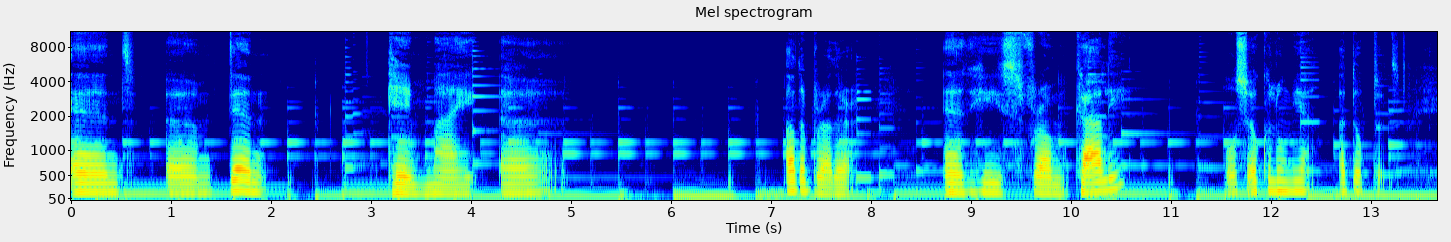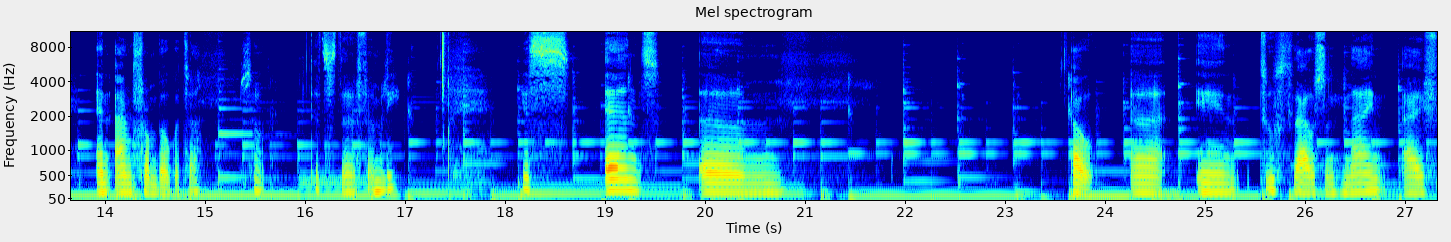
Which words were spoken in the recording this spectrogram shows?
and um, then came my uh, other brother, and he's from Cali also Colombia, adopted. And I'm from Bogota. So that's the family. Yes. And um, oh, uh, in 2009, I've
